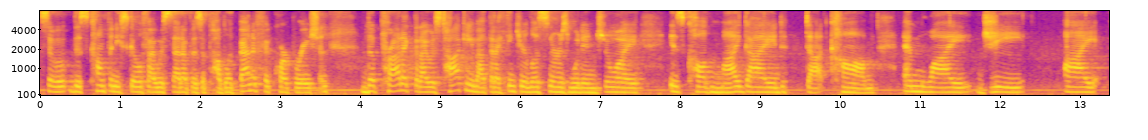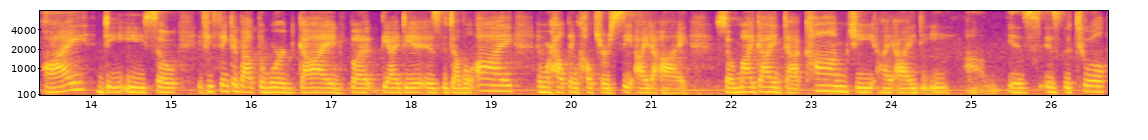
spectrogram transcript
So this company, Skiilify, was set up as a public benefit corporation. The product that I was talking about that I think your listeners would enjoy is called mygiide.com, M Y G I D E. So if you think about the word guide, but the idea is the double I, and we're helping cultures see eye to eye. So mygiide.com, G I I D E. Um, is is the tool,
